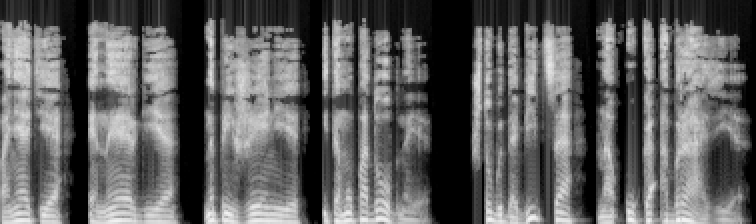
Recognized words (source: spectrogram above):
понятия энергия, напряжение и тому подобное, чтобы добиться наукообразия.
